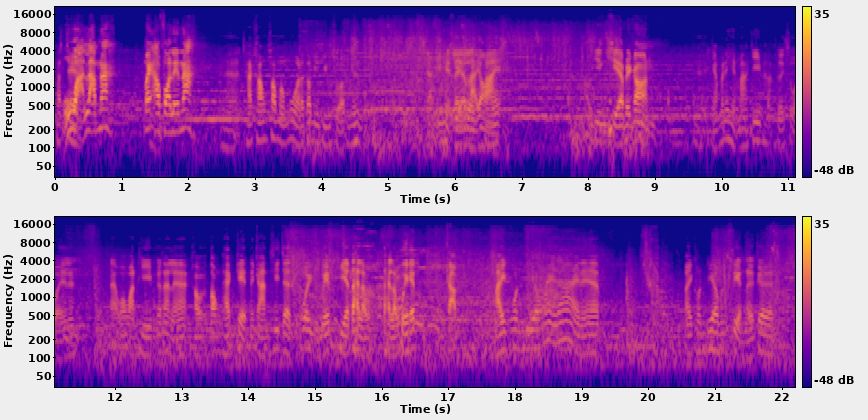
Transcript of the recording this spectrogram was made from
ชัดโอ้เจนหวานลำนะ ไม่เอาฟอร์เรนนะอ่าถ้าเขาเข้ามามั่วแล้วก็มีฮิวสวนเนี่ยอย่างที่เห็นเลยหลายไม้เขายิงเคลียร์ไปก่อนเออยังไม่ได้เห็นมากี้ผักสวยๆนะ แต่ว่าวันทีมก็นั่นแหละฮะเขาต้องแพ็กเกจในการที่จะช่วยเวฟเคลียร์แต่ละแต่ละเวฟครับไปคนเดียวไม่ได้นะครับ ไปคนเดียวมันเสี่ยงเหลือเกินมี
